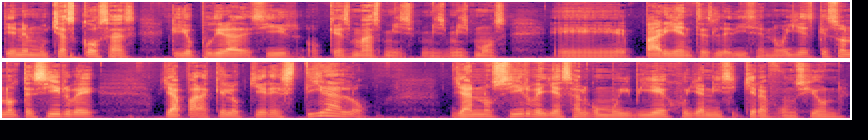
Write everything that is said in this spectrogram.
tiene muchas cosas que yo pudiera decir, o que es más mis, mis mismos eh, parientes le dicen, oye, es que eso no te sirve, ya para qué lo quieres, tíralo, ya no sirve, ya es algo muy viejo, ya ni siquiera funciona.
